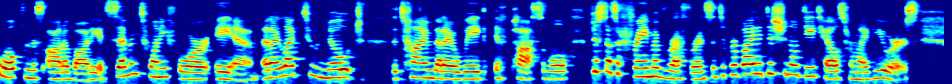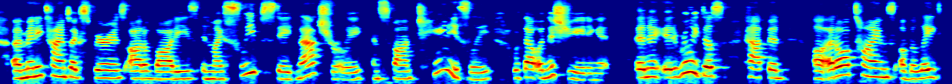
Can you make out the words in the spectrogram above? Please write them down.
awoke from this out of body at 7:24 a.m. And I like to note the time that I awake, if possible, just as a frame of reference and to provide additional details for my viewers. Uh, many times I experience out of bodies in my sleep state naturally and spontaneously without initiating it. And it, it really does happen uh, at all times of the late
